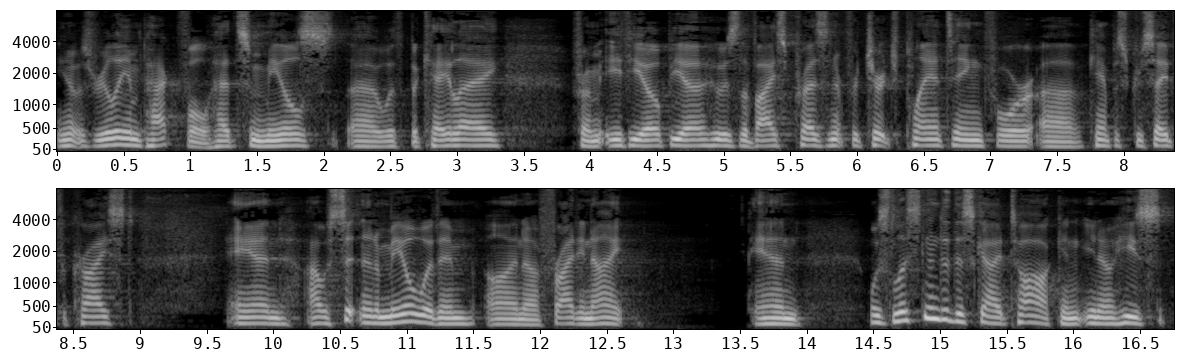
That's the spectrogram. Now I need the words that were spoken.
you know, it was really impactful. Had some meals uh, with Bekele from Ethiopia who is the vice president for church planting for uh, Campus Crusade for Christ. And I was sitting at a meal with him on a Friday night and was listening to this guy talk. And, you know, he's,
